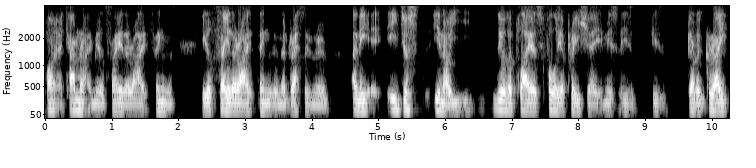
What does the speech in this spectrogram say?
point a camera at him, he'll say the right things. He'll say the right things in the dressing room, and he he just you know the other players fully appreciate him. He's he's he's got a great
